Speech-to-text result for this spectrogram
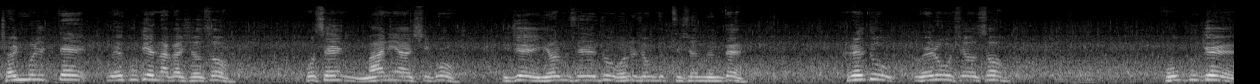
젊을 때 외국에 나가셔서 고생 많이 하시고 이제 연세도 어느 정도 드셨는데 그래도 외로우셔서 고국에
